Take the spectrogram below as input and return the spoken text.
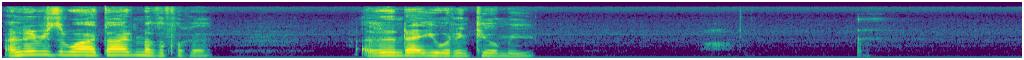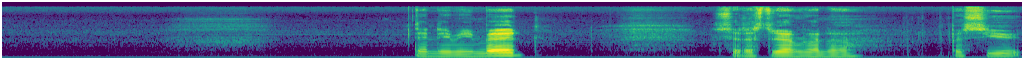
And the reason why I died, motherfucker. Other than that, you wouldn't kill me. Then leave me mid. So that's the way I'm gonna pursue.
